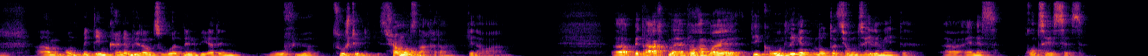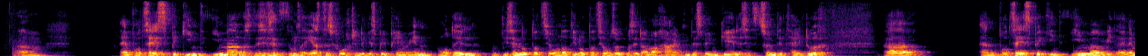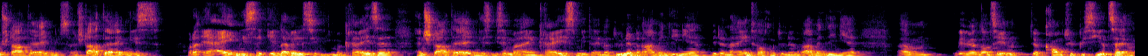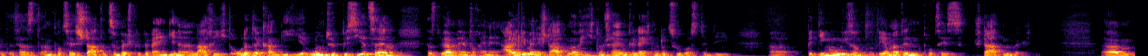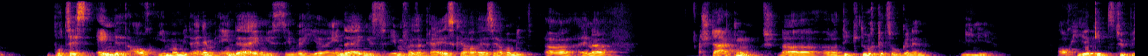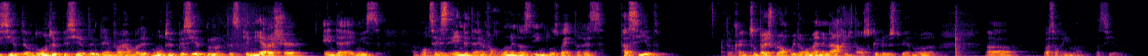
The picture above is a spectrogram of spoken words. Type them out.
ähm, und mit dem können wir dann zuordnen, wer denn wofür zuständig ist. Schauen wir uns nachher dann genauer an. Äh, betrachten wir einfach einmal die grundlegenden Notationselemente äh, eines Prozesses. Ähm, ein Prozess beginnt immer, also das ist jetzt unser erstes vollständiges BPMN-Modell und diese Notation, und die Notation sollte man sich dann auch halten, deswegen gehe ich das jetzt so im Detail durch. Äh, ein Prozess beginnt immer mit einem Startereignis. Ein Startereignis oder Ereignisse generell sind immer Kreise. Ein Startereignis ist immer ein Kreis mit einer dünnen Rahmenlinie, mit einer einfachen dünnen Rahmenlinie. Ähm, wir werden dann sehen, der kann typisiert sein. Das heißt, ein Prozess startet zum Beispiel beim Eingehen einer Nachricht oder der kann wie hier untypisiert sein. Das heißt, wir haben einfach eine allgemeine Startnachricht und schreiben vielleicht nur dazu, was denn die äh, Bedingung ist, unter der wir den Prozess starten möchten. Ähm, Prozess endet auch immer mit einem Endereignis. Sehen wir hier Endereignis, ebenfalls ein Kreis klarerweise, aber mit äh, einer starken äh, oder dick durchgezogenen Linie. Auch hier gibt es typisierte und untypisierte. In dem Fall haben wir den untypisierten, das generische Endereignis. Der Prozess endet einfach, ohne dass irgendwas weiteres passiert. Da könnte zum Beispiel auch wiederum eine Nachricht ausgelöst werden oder äh, was auch immer passieren.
